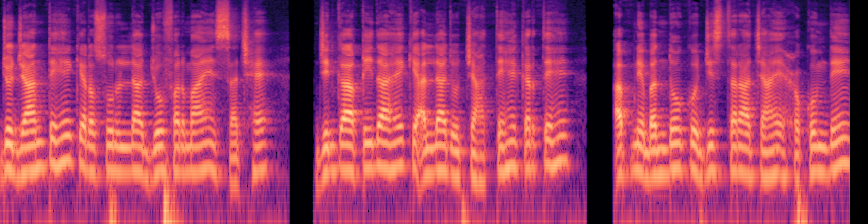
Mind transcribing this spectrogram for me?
جو جانتے ہیں کہ رسول اللہ جو فرمائیں سچ ہے، جن کا عقیدہ ہے کہ اللہ جو چاہتے ہیں کرتے ہیں، اپنے بندوں کو جس طرح چاہے حکم دیں،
